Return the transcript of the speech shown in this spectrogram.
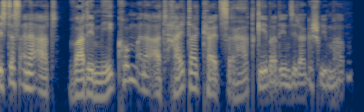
Ist das eine Art Vademekum, eine Art Heiterkeitsratgeber, den Sie da geschrieben haben?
